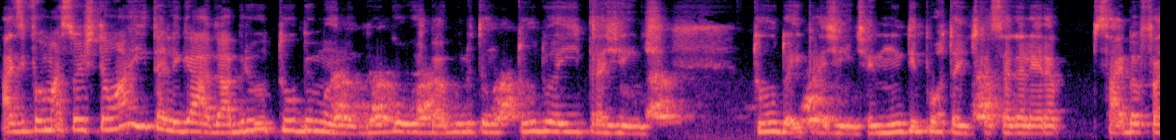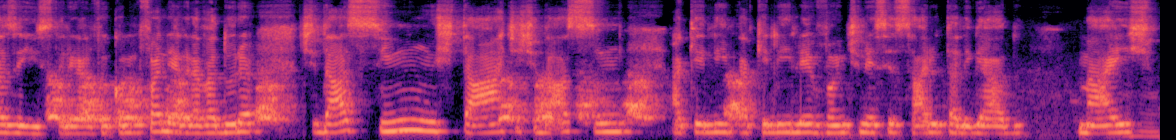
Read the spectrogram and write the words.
as informações estão aí, tá ligado? Abre o YouTube, mano, Google, os bagulhos estão tudo aí pra gente. Tudo aí pra gente. É muito importante que essa galera saiba fazer isso, tá ligado? Foi como eu falei, a gravadora te dá sim um start, te dá sim aquele, aquele levante necessário, tá ligado? Mas uhum.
